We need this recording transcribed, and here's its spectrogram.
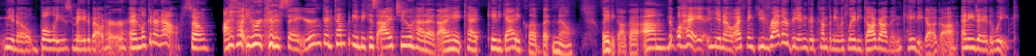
you know, bullies made about her. And look at her now. So I thought you were going to say you're in good company because I too had it. I hate Kat- Katie Gatti Club, but no, Lady Gaga. Um, Well, hey, you know, I think you'd rather be in good company with Lady Gaga than Katie Gaga any day of the week.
